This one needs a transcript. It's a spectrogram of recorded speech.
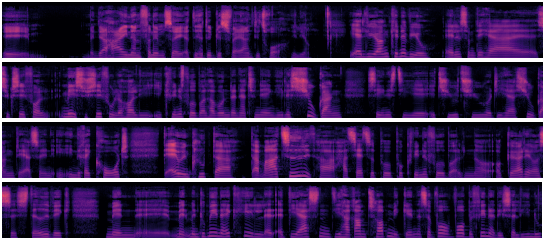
Øh, men jeg har en anden fornemmelse af, at det her det bliver sværere, end de tror i Lyon. Ja, Lyon kender vi jo alle som det her øh, uh, succesfuld, mest succesfulde hold i, i kvindefodbold, har vundet den her turnering hele syv gange, senest i, øh, i 2020, og de her syv gange, det er altså en, en, rekord. Det er jo en klub, der, der meget tidligt har, har satset på, på kvindefodbolden, og, og gør det også øh, stadigvæk. Men, men, men du mener ikke helt, at, at de er sådan, de har ramt toppen igen? Altså, hvor, hvor befinder de sig lige nu?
